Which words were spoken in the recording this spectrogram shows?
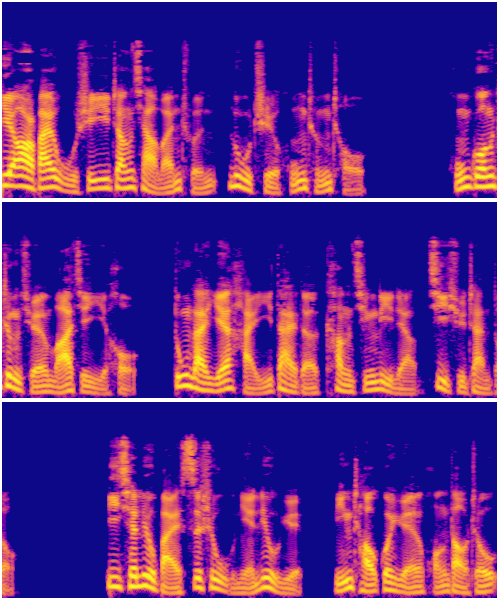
第二百五十一章夏完淳怒斥洪承畴。洪光政权瓦解以后，东南沿海一带的抗清力量继续战斗。一千六百四十五年六月，明朝官员黄道周、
